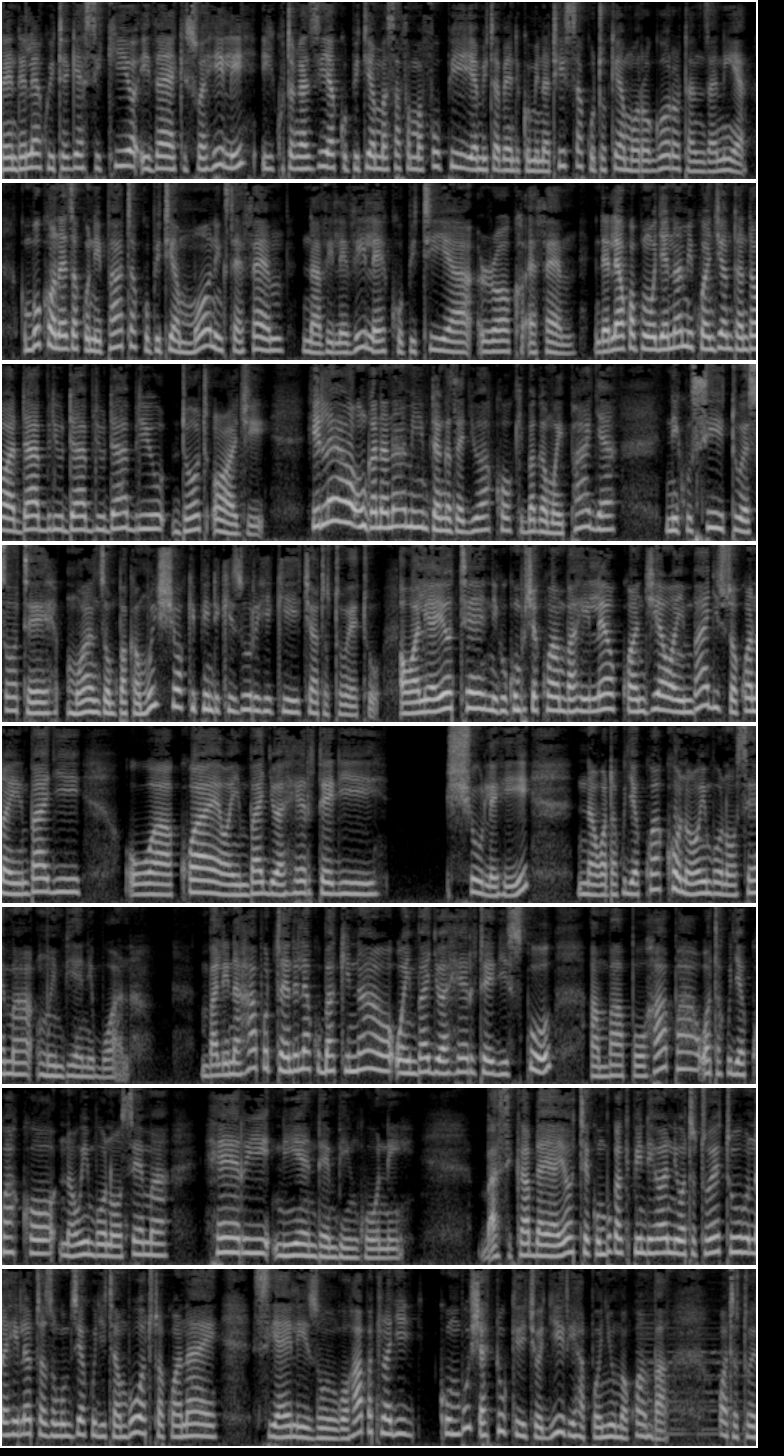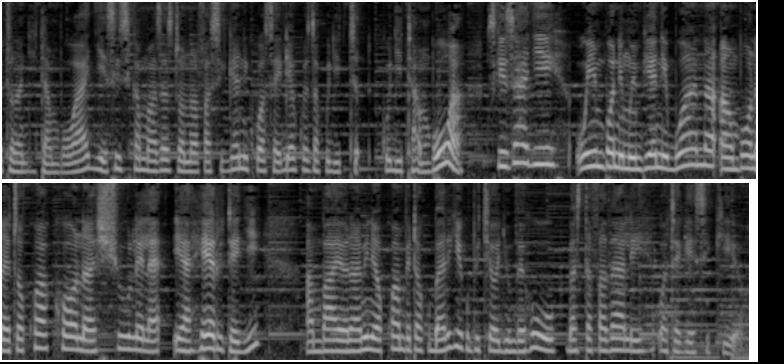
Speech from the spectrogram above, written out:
unaendelea kuitegea sikio idhaa ya kiswahili ikikutangazia kupitia masafa mafupi ya mita bendi 19 kutokea morogoro tanzania. Kumbuka unaweza kunipata kupitia morning fm na vilevile vile kupitia rock fm endelea kwa pamoja nami kwa njia ya mtandao wa www org. Hii leo ungana nami mtangazaji wako kibaga mwaipaja ni kusii tuwe sote mwanzo mpaka mwisho wa kipindi kizuri hiki cha watoto wetu. Awali ya yote ni kukumbusha kwamba hii leo kwa njia ya waimbaji tutakuwa na waimbaji wa kwaya waimbaji wa heritage shule hii na watakuja kwako na wimbo unaosema mwimbieni bwana. Mbali na hapo tutaendelea kubaki nao waimbaji wa heritage school ambapo hapa watakuja kwako na wimbo unaosema heri niende mbinguni basi kabla ya yote kumbuka kipindi hewani ni watoto wetu na hii leo tutazungumzia kujitambua. Tutakuwa naye siaeli zungo. Hapa tunajikumbusha tu kilichojiri hapo nyuma kwamba watoto wetu wanajitambuaje? Sisi kama wazazi tuna nafasi gani kuwasaidia kuweza kujit, kujitambua? Msikilizaji wimbo ni mwimbieni bwana ambao unaitwa kwako na shule la, ya heritage ambayo naamini ya kwamba itakubariki kupitia ujumbe huu. Basi tafadhali wategee sikio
